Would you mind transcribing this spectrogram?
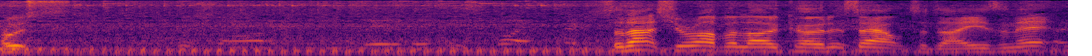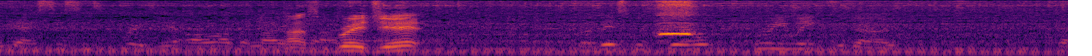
Oh, it's, so that's your other loco that's out today, isn't it? So yes, this is Bridget, our other loco. That's Bridget. So this was built three weeks ago. So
